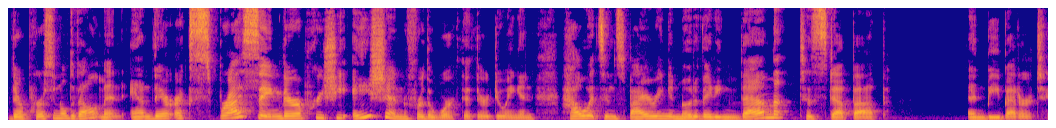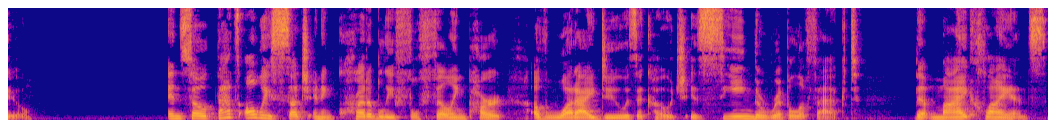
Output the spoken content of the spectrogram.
their personal development and they're expressing their appreciation for the work that they're doing and how it's inspiring and motivating them to step up and be better too. And so that's always such an incredibly fulfilling part of what I do as a coach is seeing the ripple effect that my clients'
